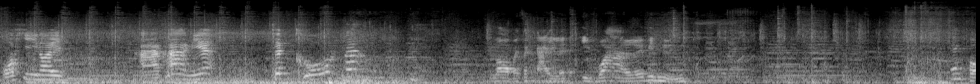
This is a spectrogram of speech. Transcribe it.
ขอขี่หน่อย ขาข้างเนี้ยฉันขอนะ ล่อไปสกไกลเลยอีกว่าเอ้ยไม่ถึง แม่งพอ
